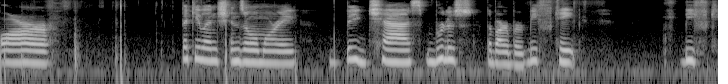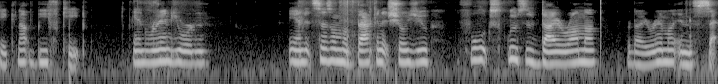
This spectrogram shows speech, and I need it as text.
are Becky Lynch, Enzo Amore, Big Cass, Brutus the Barber, Beef Cape, Beef Cake, not Beef Cape, and Randy Orton. And it says on the back, and it shows you full exclusive diorama or diorama in the set.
